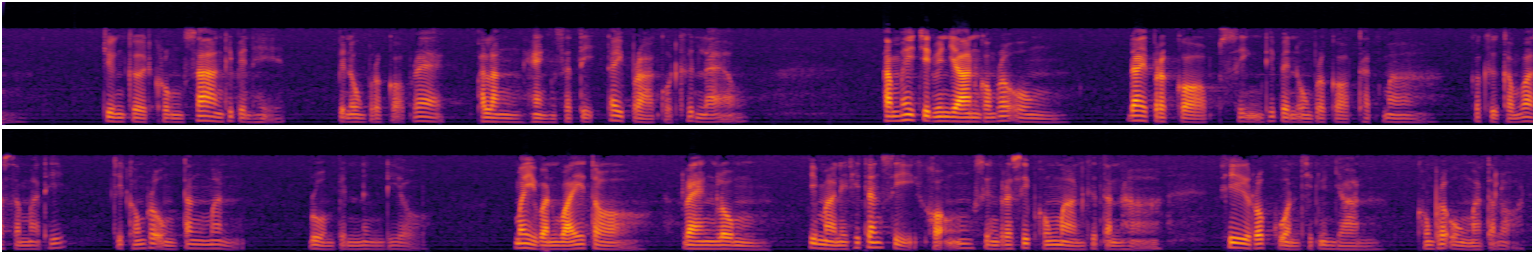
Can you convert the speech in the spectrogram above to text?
จึงเกิดโครงสร้างที่เป็นเหตุ เป็นองค์ประกอบแรก พลังแห่งสติได้ปรากฏขึ้นแล้วทำให้จิตวิญญาณของพระองค์ ได้ประกอบสิ่งที่เป็นองค์ประกอบถัดมา ก็คือคำว่าสมาธิจิตของพระองค์ตั้งมั่น รวมเป็นหนึ่งเดียว ไม่หวั่นไหวต่อ แรงลมที่มาในทิศทั้งสี่ของเสียงกระซิบของมารคือตัณหา ที่รบกวนจิตวิญญาณของพระองค์มาตลอด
